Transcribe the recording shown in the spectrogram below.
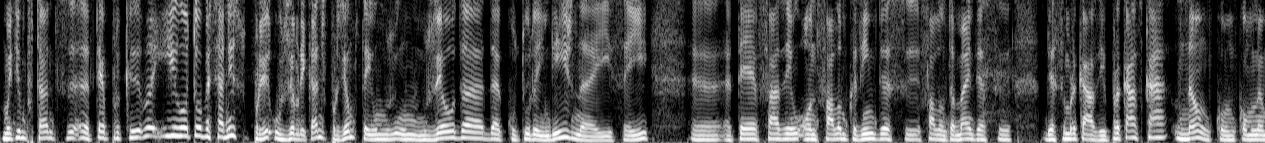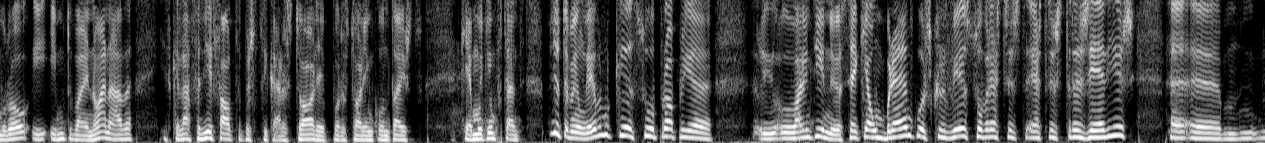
Muito importante, até porque, e eu estou a pensar nisso, os americanos, por exemplo, têm um, museu da, da cultura indígena e isso aí uh, até fazem, onde falam um bocadinho desse, falam também desse, desse mercado. E por acaso cá, não, como, como lembrou, e, e, muito bem, não há nada, e se calhar fazia falta para explicar a história, pôr a história em contexto, que é muito importante. Mas eu também lembro que a sua própria, eh, Laurentino, eu sei que é um branco a escrever sobre estas, estas tragédias, uh, uh,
